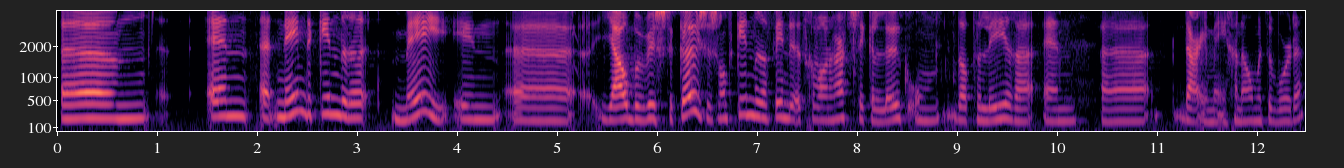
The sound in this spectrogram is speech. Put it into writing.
Ehm, en eh, neem de kinderen mee in eh, jouw bewuste keuzes. Want kinderen vinden het gewoon hartstikke leuk om dat te leren en eh, daarin meegenomen te worden.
